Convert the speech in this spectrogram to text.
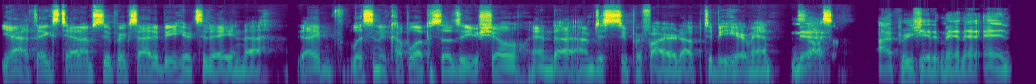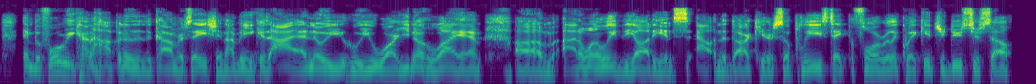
Yeah, thanks, Ted. I'm super excited to be here today. And uh, I listened to a couple episodes of your show, and uh, I'm just super fired up to be here, man. It's yeah. awesome. I appreciate it, man. And and, and before we kind of hop into the conversation, I mean, because I, I know you who you are, you know who I am. Um, I don't want to leave the audience out in the dark here. So please take the floor really quick, introduce yourself.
